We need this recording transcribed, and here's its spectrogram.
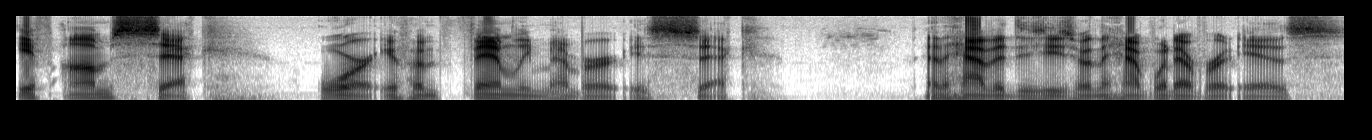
if I'm sick or if a family member is sick and they have a disease or they have whatever it is,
